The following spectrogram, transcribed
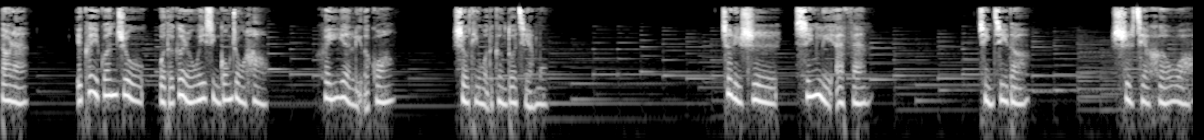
当然，也可以关注我的个人微信公众号“黑夜里的光”，收听我的更多节目。这里是心理 FM，请记得，世界和我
